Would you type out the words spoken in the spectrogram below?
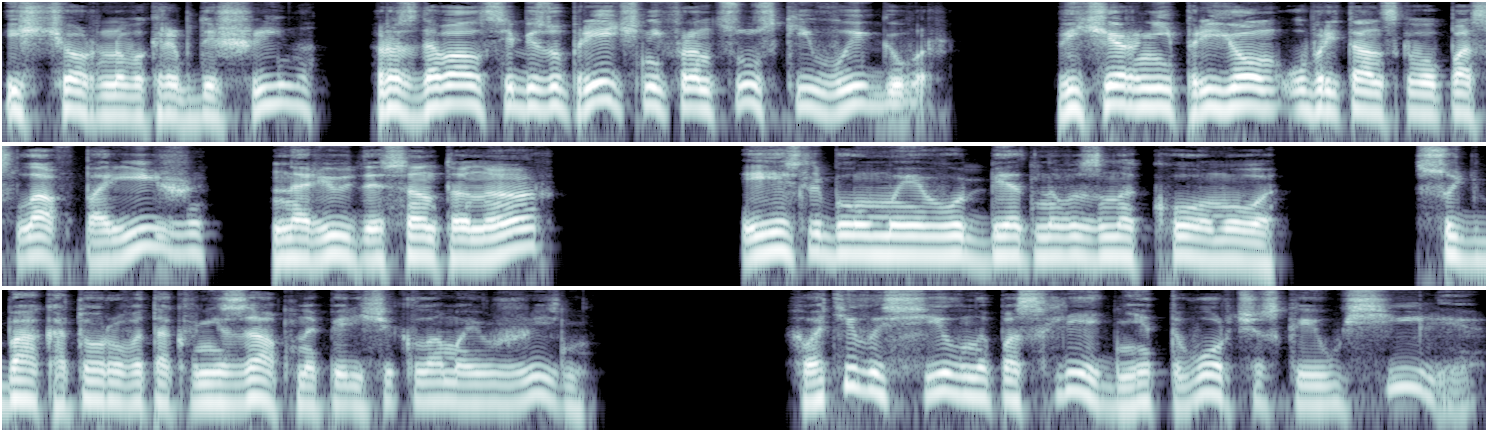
из черного крепдышина, раздавался безупречный французский выговор, вечерний прием у британского посла в Париже на Рю де Сент-Онор, и если бы у моего бедного знакомого, судьба которого так внезапно пересекла мою жизнь, хватило сил на последнее творческое усилие,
